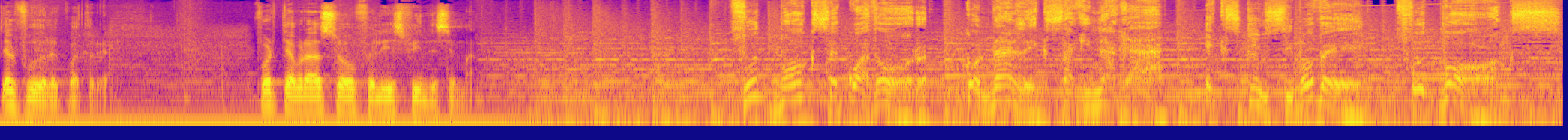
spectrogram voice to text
del fútbol ecuatoriano. Fuerte abrazo, feliz fin de semana. Footbox Ecuador con Alex Aguinaga, exclusivo de Footbox.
